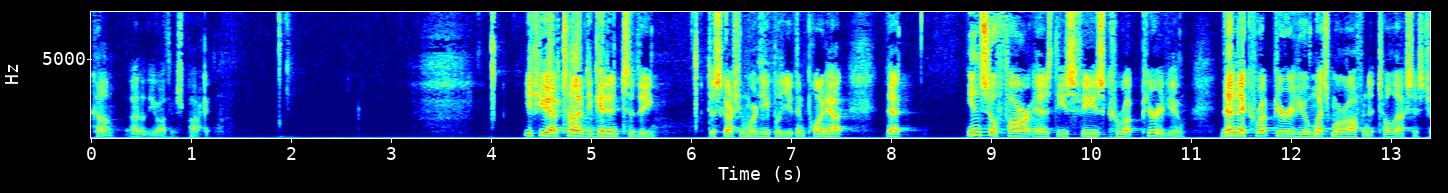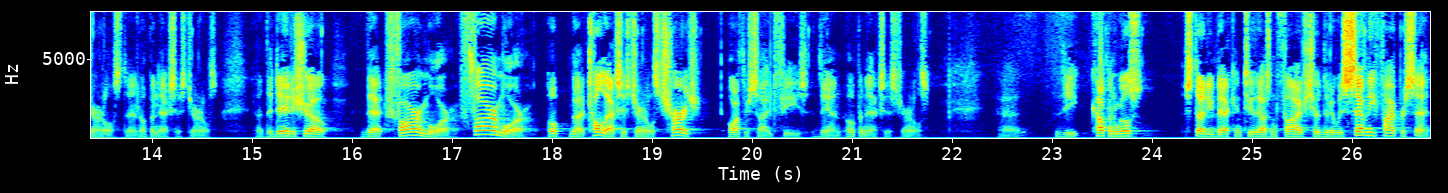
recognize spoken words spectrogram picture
come out of the author's pocket. If you have time to get into the discussion more deeply, you can point out that insofar as these fees corrupt peer review, then they corrupt peer review much more often at toll access journals than open access journals. Uh, the data show that far more, far more op- uh, toll access journals charge author side fees than open access journals. Uh, the Kaufman Wills study back in 2005 showed that it was 75%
